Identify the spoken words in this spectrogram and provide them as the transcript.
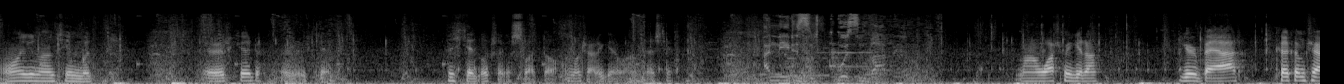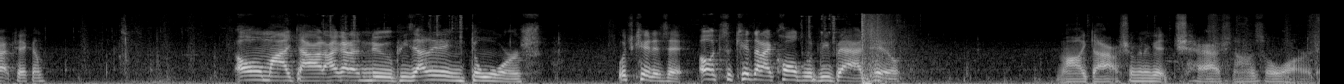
I wanna get on a team with this kid or this kid. This kid looks like a sweat though. I'm gonna try to get him on this team. I needed some with some bop. Come on, watch me get on. You're bad. Kick him, chat, kick him. Oh my god, I got a noob. He's editing doors. Which kid is it? Oh, it's the kid that I called would be bad too. My gosh, I'm gonna get trashed now so hard.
